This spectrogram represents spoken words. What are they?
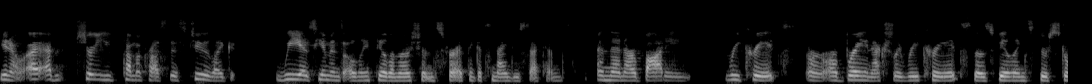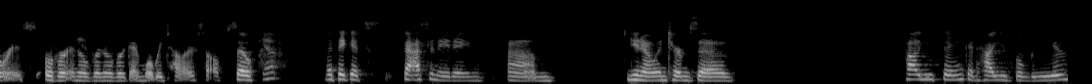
you know, I, I'm sure you've come across this too. Like we as humans only feel emotions for I think it's 90 seconds and then our body recreates or our brain actually recreates those feelings through stories over and over and over again what we tell ourselves. So yep. i think it's fascinating um, you know in terms of how you think and how you believe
